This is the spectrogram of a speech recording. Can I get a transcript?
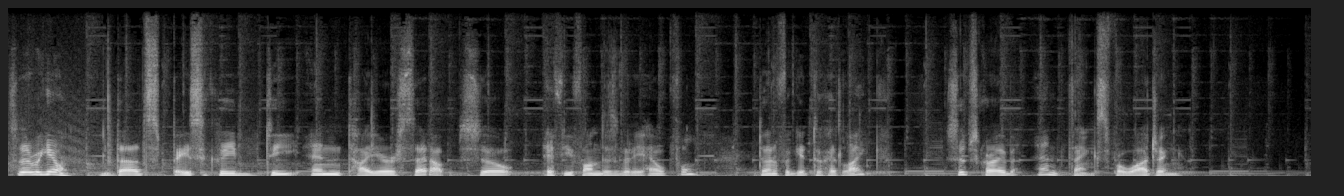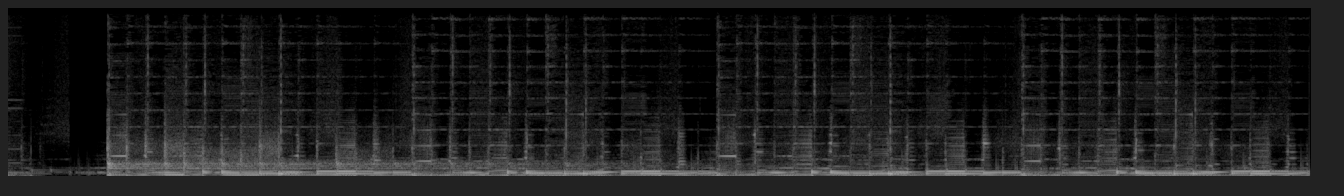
So there we go. That's basically the entire setup. So if you found this video helpful, don't forget to hit like, subscribe, and thanks for watching.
